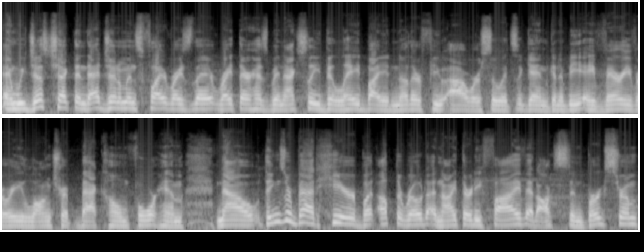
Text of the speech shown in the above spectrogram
And we just checked, and that gentleman's flight right there, right there has been actually delayed by another few hours. So it's again going to be a very, very long trip back home for him. Now, things are bad here, but up the road on I-35 at Austin Bergstrom,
